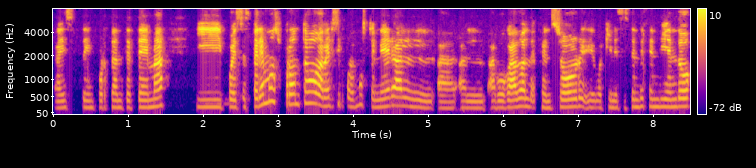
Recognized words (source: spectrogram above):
a este importante tema. Y pues esperemos pronto a ver si podemos tener al, al abogado, al defensor eh, o a quienes estén defendiendo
